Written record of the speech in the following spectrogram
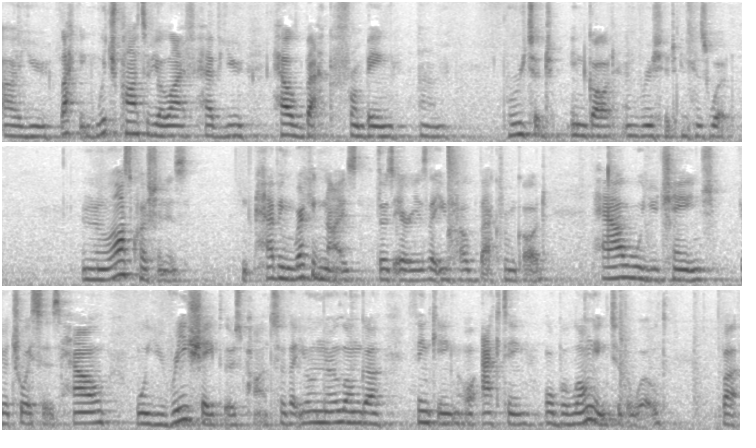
are you lacking? Which parts of your life have you held back from being um, rooted in God and rooted in His Word? And then the last question is having recognized those areas that you've held back from God, how will you change your choices? How will you reshape those parts so that you're no longer thinking or acting or belonging to the world, but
